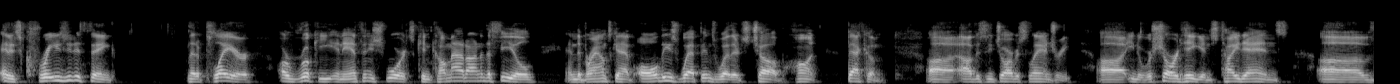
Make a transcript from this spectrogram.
And it's crazy to think that a player, a rookie in Anthony Schwartz, can come out onto the field and the Browns can have all these weapons, whether it's Chubb, Hunt, Beckham, uh, obviously Jarvis Landry, uh, you know, Rashard Higgins, tight ends, of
